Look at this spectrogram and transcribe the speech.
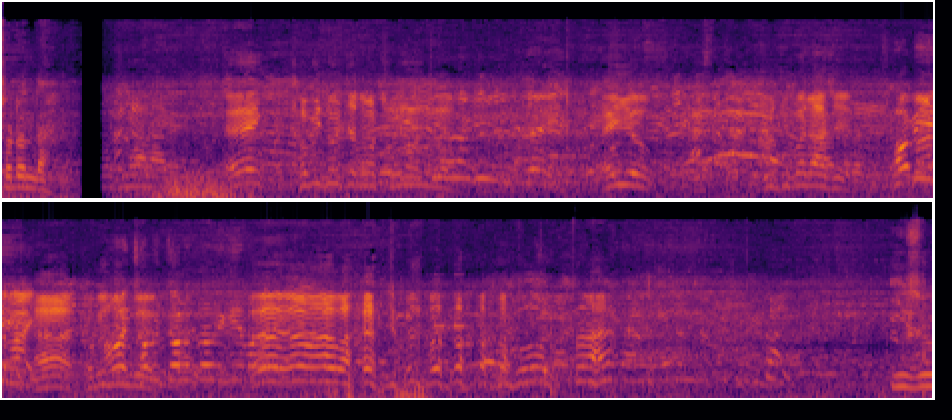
ছোটন দা এই ছবি তুলছে তোমার ছবি? এই আছে। ছবি? ভাই হ্যাঁ ছবি ইউজু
